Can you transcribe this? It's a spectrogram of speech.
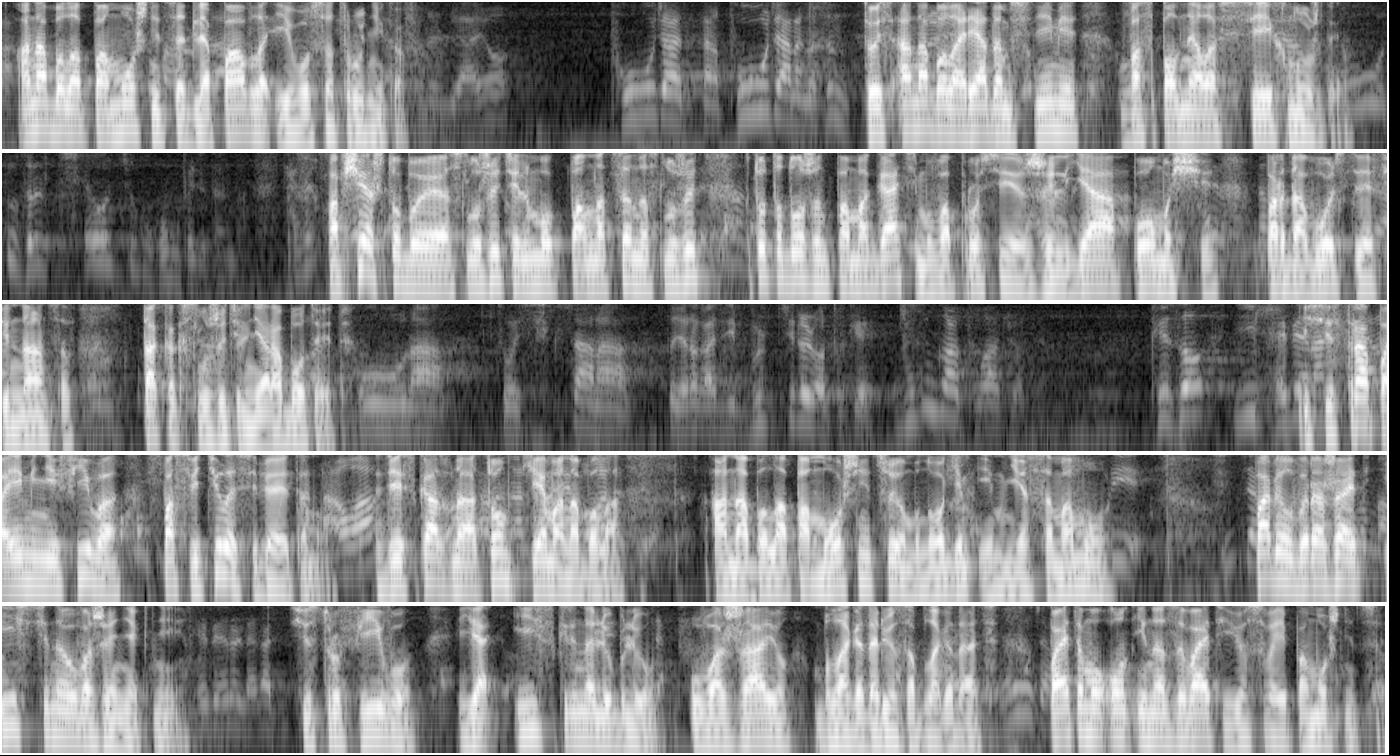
Она была помощницей для Павла и его сотрудников. То есть она была рядом с ними, восполняла все их нужды. Вообще, чтобы служитель мог полноценно служить, кто-то должен помогать ему в вопросе жилья, помощи, продовольствия, финансов так как служитель не работает. И сестра по имени Фива посвятила себя этому. Здесь сказано о том, кем она была. Она была помощницей многим и мне самому. Павел выражает истинное уважение к ней. Сестру Фиву я искренне люблю, уважаю, благодарю за благодать. Поэтому он и называет ее своей помощницей.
